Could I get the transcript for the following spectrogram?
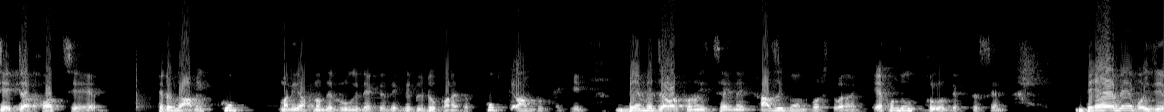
যেটা হচ্ছে, সেটা হলো আমি খুব মানে আপনাদের রুগী দেখতে দেখতে ভিডিও বানাইতে খুব ক্লান্ত থাকি। ব্যায়ামে যাওয়ার কোনো ইচ্ছাই নাই কাজে মন বসতে পারে এখন যে উৎফুল্ল দেখতেছেন ব্যায়ামে ওই যে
